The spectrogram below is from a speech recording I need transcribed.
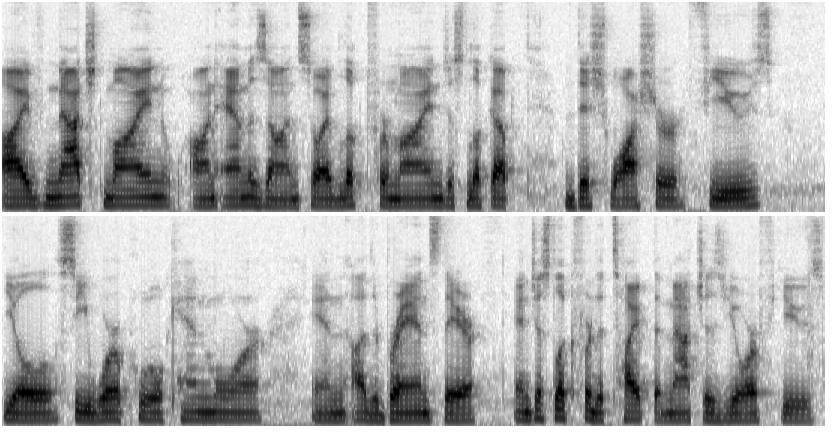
I've matched mine on Amazon, so I've looked for mine. Just look up dishwasher fuse. You'll see Whirlpool, Kenmore, and other brands there. And just look for the type that matches your fuse.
